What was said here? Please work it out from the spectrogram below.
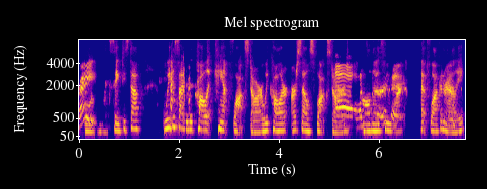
right. cool, like, safety stuff, we decided to call it Camp Flock Star. We call our, ourselves Flock Stars, oh, all those perfect. who work at Flock and Rally.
